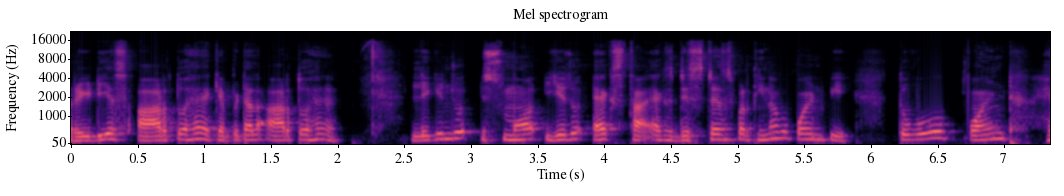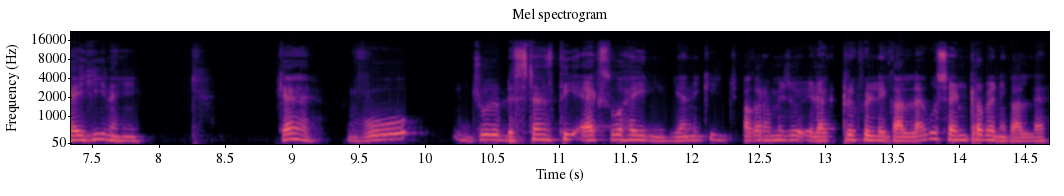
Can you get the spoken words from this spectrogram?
रेडियस आर तो है कैपिटल आर तो है। लेकिन जो स्मॉल ये जो एक्स था एक्स डिस्टेंस पर थी ना वो पॉइंट पी तो वो पॉइंट है ही नहीं। क्या है? वो जो डिस्टेंस थी एक्स वो है ही नहीं। यानी कि अगर हमें जो इलेक्ट्रिक फ़ील्ड निकालना है, वो सेंटर पे निकालना है।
